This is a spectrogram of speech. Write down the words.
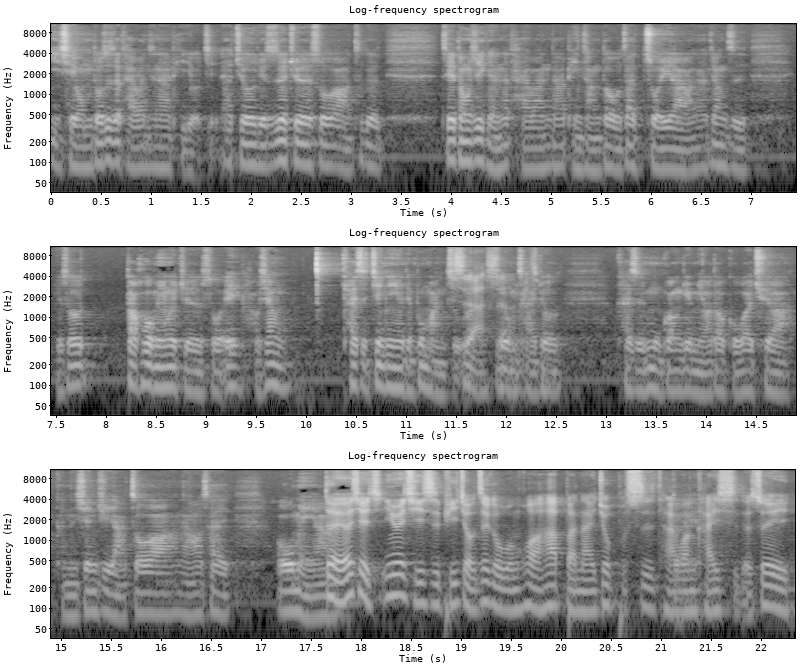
以前我们都是在台湾参加啤酒节，他就有时就觉得说啊，这个这些东西可能在台湾大家平常都有在追啊，那这样子有时候到后面会觉得说，哎、好像开始渐渐有点不满足了，是啊是啊所以我们才就开始目光就瞄到国外去啦，可能先去亚洲啊，然后再欧美啊，对，而且因为其实啤酒这个文化，它本来就不是台湾开始的，所以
